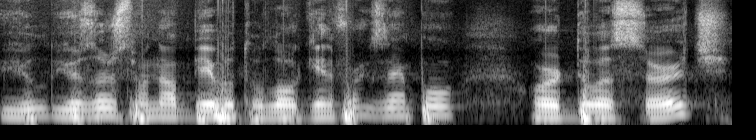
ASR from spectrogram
users will not be able to log in, for example, or do a search.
